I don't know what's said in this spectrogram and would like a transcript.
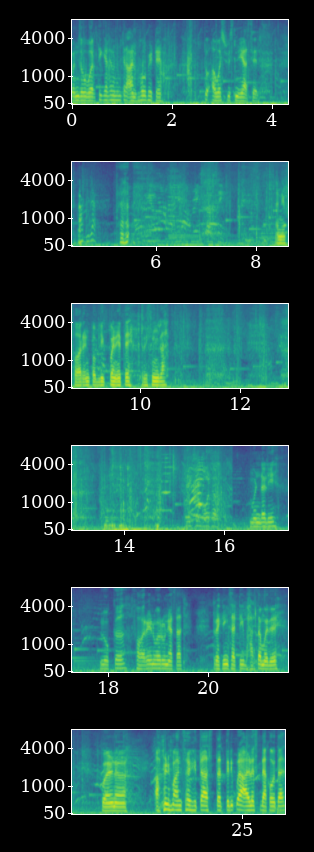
पण जो वरती गेल्यानंतर अनुभव भेटेल तो अविश्वसनीय असेल. आणि फॉरेन पब्लिक पण येते ट्रेकिंगला मंडळी लोक फॉरेनवरून येतात ट्रेकिंगसाठी भारतामध्ये. पण आपली माणसं इथं असतात तरी पण आळस दाखवतात.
